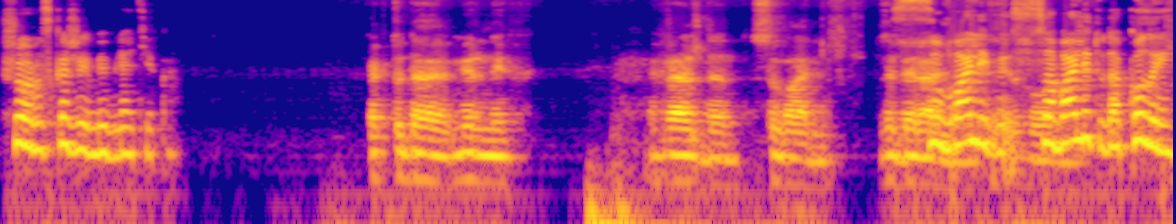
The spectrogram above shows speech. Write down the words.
Що розкажи, бібліотека? Как туда мирных граждан сували, забирали. Сувалі, незаконно. сувалі туди коли?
